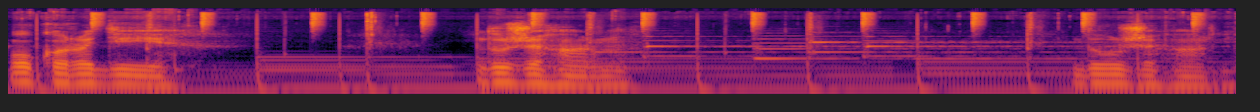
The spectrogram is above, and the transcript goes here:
око радіє. Дуже гарно. Дуже гарно.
